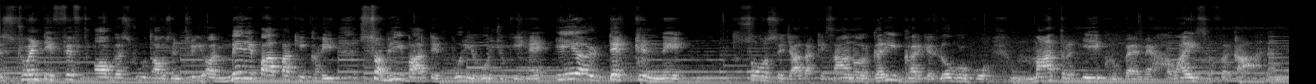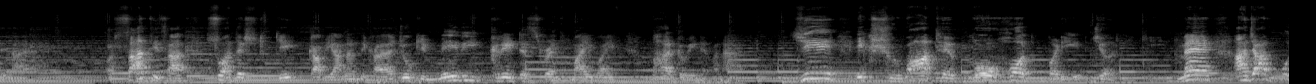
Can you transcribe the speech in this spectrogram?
इज़ 25th अगस्त 2003 और मेरे पापा की कही सभी बातें पूरी हो चुकी हैं। एयर डेक्कन ने सौ से ज़्यादा किसान और गरीब घर के लोगों को मात्र एक रुपए में हवाई सफ़र का आनंद दिलाया है। और साथ ही साथ स्वादिष्ट केक का भी आनंद दिखाया, जो कि मेरी greatest strength my wife Bhargavi ने बनाया। ये एक शुरुआत है बहुत बड़ी जर्नी की। मैं आज आपको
